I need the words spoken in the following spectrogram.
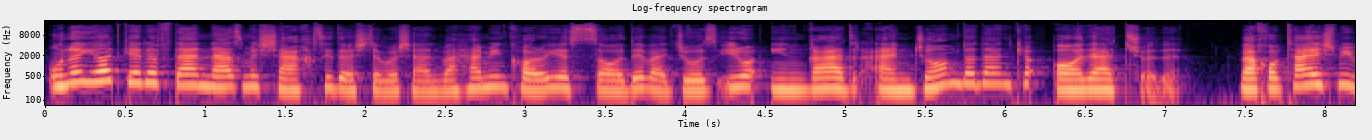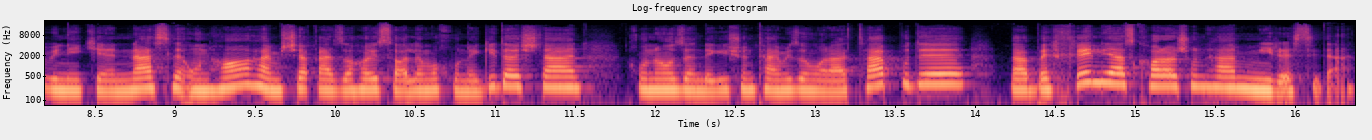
اونا یاد گرفتن نظم شخصی داشته باشن و همین کارهای ساده و جزئی رو اینقدر انجام دادن که عادت شده. و خب تهش می‌بینی که نسل اونها همیشه غذاهای سالم و خونگی داشتن خونه و زندگیشون تمیز و مرتب بوده و به خیلی از کاراشون هم می‌رسیدن.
